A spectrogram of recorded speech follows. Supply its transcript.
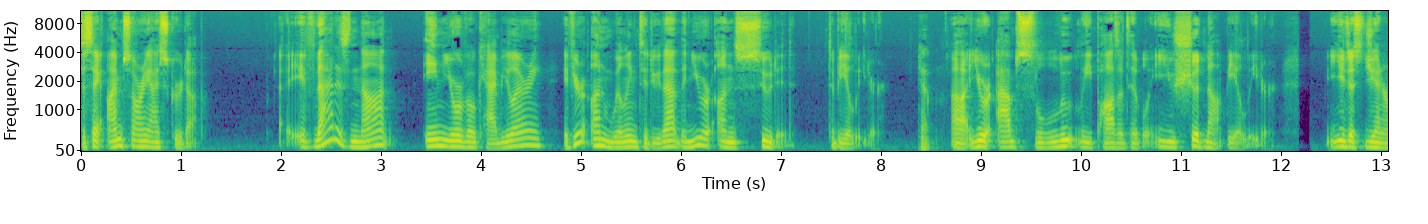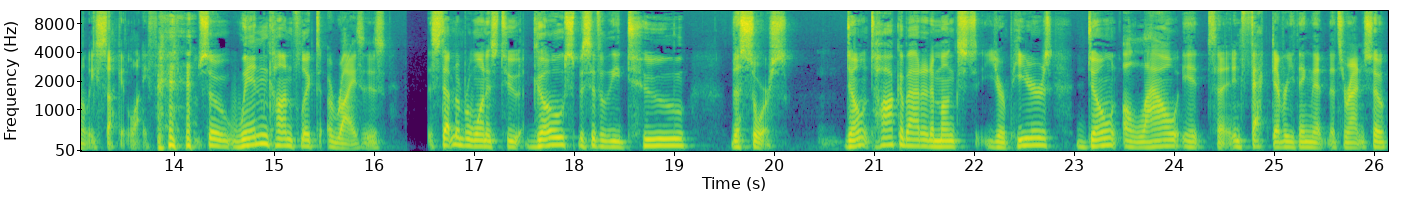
to say, I'm sorry I screwed up. If that is not in your vocabulary, if you're unwilling to do that, then you are unsuited to be a leader. Yep. Uh, you are absolutely positively, you should not be a leader. You just generally suck at life. so when conflict arises, step number one is to go specifically to the source. Don't talk about it amongst your peers. Don't allow it to infect everything that, that's around. So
